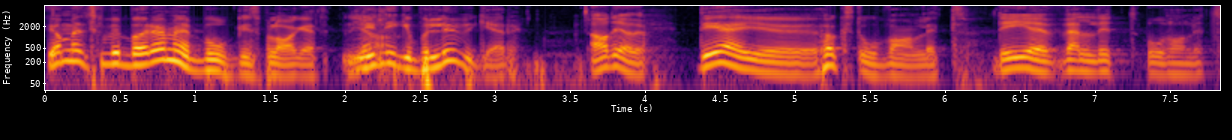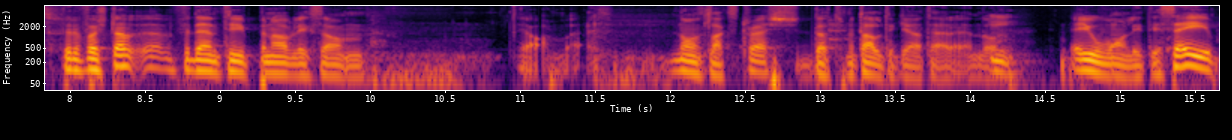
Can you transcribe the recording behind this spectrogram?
Ja men ska vi börja med bokningsbolaget? Ni Ja. ligger på Luger. Ja det gör vi. Det är ju högst ovanligt. Det är väldigt ovanligt. För det första, för den typen av liksom, ja, någon slags trash dödsmetall tycker jag att det här är ändå. Mm. är ju ovanligt i sig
